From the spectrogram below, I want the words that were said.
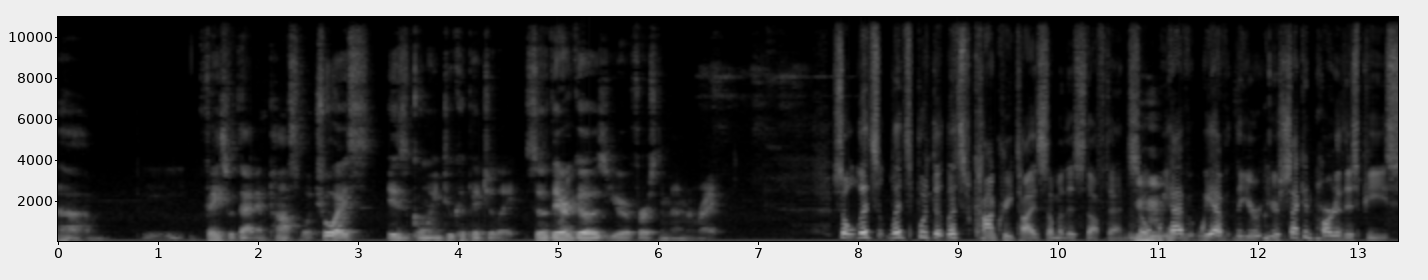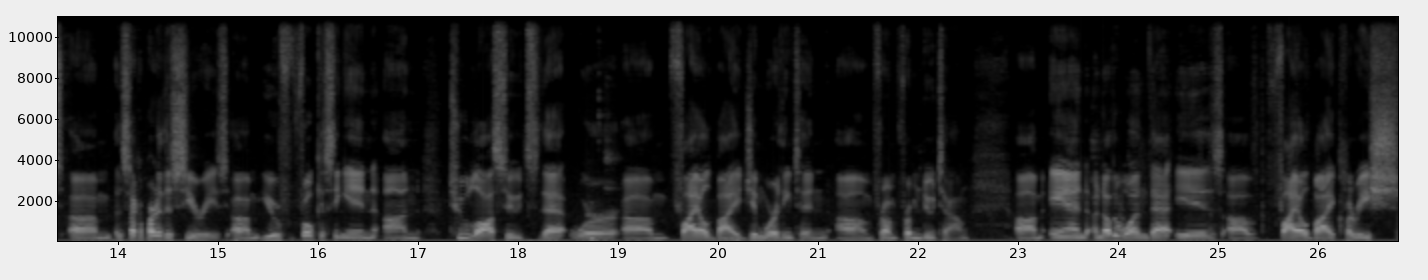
um, faced with that impossible choice, is going to capitulate. So there goes your First Amendment right. So let's let's put the let's concretize some of this stuff then. So we have we have the, your your second part of this piece, um, the second part of this series. Um, you're focusing in on two lawsuits that were um, filed by Jim Worthington um, from from Newtown. Um, and another one that is uh, filed by Clarice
